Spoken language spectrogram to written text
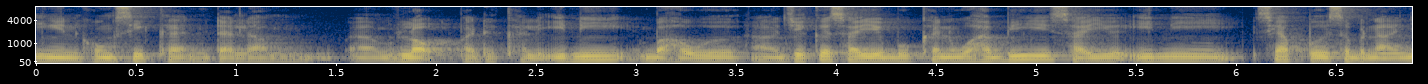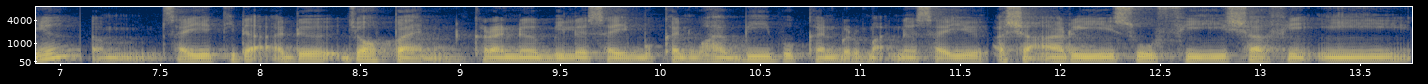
ingin kongsikan dalam uh, vlog pada kali ini bahawa uh, jika saya bukan wahabi saya ini siapa sebenarnya? Um, saya tidak ada jawapan kerana bila saya bukan wahabi bukan bermakna saya asy'ari sufi syafi'i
